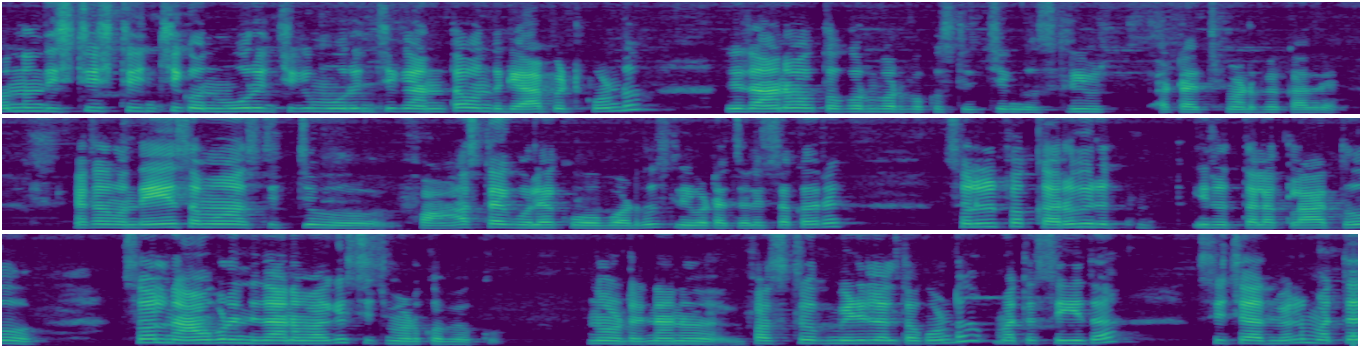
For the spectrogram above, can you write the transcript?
ಒಂದೊಂದು ಇಷ್ಟಿಷ್ಟು ಇಂಚಿಗೆ ಒಂದು ಮೂರು ಇಂಚಿಗೆ ಮೂರು ಇಂಚಿಗೆ ಅಂತ ಒಂದು ಗ್ಯಾಪ್ ಇಟ್ಕೊಂಡು ನಿಧಾನವಾಗಿ ತೊಗೊಂಡು ಬರಬೇಕು ಸ್ಟಿಚಿಂಗ್ ಸ್ಲೀವ್ ಅಟ್ಯಾಚ್ ಮಾಡಬೇಕಾದ್ರೆ. ಯಾಕಂದ್ರೆ ಒಂದೇ ಸಮ ಸ್ಟಿಚ್ಚು ಫಾಸ್ಟಾಗಿ ಹೊಲಿಯೋಕೆ ಹೋಗ್ಬಾರ್ದು ಸ್ಲೀವ್ ಅಟ್ಯಾಚಲ್ಲಿ ಸಾಕಂದರೆ ಸ್ವಲ್ಪ ಕರು ಇರುತ್ತೆ ಇರುತ್ತಲ್ಲ ಕ್ಲಾತು ಸೊ ನಾವು ಕೂಡ ನಿಧಾನವಾಗಿ ಸ್ಟಿಚ್ ಮಾಡ್ಕೋಬೇಕು. ನೋಡಿರಿ, ನಾನು ಫಸ್ಟು ಮಿಡಿಲಲ್ಲಿ ತೊಗೊಂಡು ಮತ್ತೆ ಸೀದಾ ಸ್ಟಿಚ್ ಆದಮೇಲೆ ಮತ್ತೆ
